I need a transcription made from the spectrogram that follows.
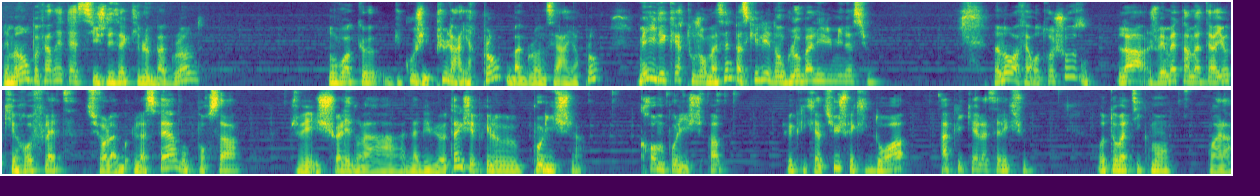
Et maintenant, on peut faire des tests. Si je désactive le background, on voit que du coup j'ai plus l'arrière-plan, background c'est arrière-plan, mais il éclaire toujours ma scène parce qu'il est dans Global Illumination. Maintenant on va faire autre chose. Là je vais mettre un matériau qui reflète sur la, sphère, donc pour ça je, vais, je suis allé dans la, bibliothèque, j'ai pris le polish là, Chrome Polish, hop, je clique là-dessus, je fais clic droit, appliquer à la sélection. Automatiquement, voilà,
